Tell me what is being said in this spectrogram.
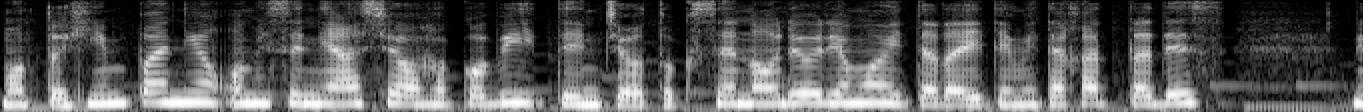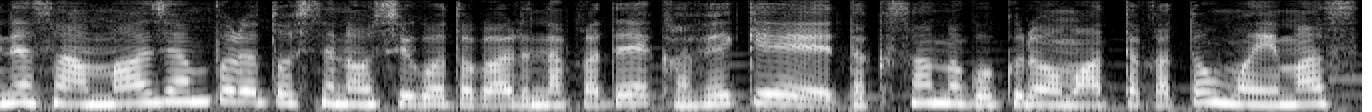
もっと頻繁にお店に足を運び店長特製のお料理もいただいてみたかったです。皆さん麻雀プロとしてのお仕事がある中でカフェ経営たくさんのご苦労もあったかと思います。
